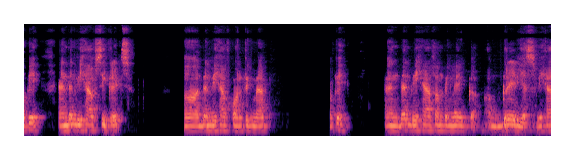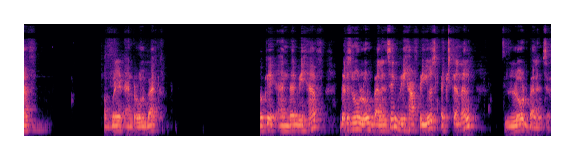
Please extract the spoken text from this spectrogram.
Okay. And then we have secrets uh, then we have config map okay? And then we have something like upgrade yes we have. Upgrade and rollback okay? And then we have there is no load balancing we have to use external load balancer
